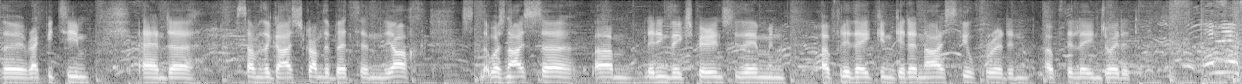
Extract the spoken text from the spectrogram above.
the rugby team, and some of the guys scrummed a bit. And yeah, it was nice um, letting the experience to them, and hopefully they can get a nice feel for it, and hopefully they enjoyed it. Oh, yes!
